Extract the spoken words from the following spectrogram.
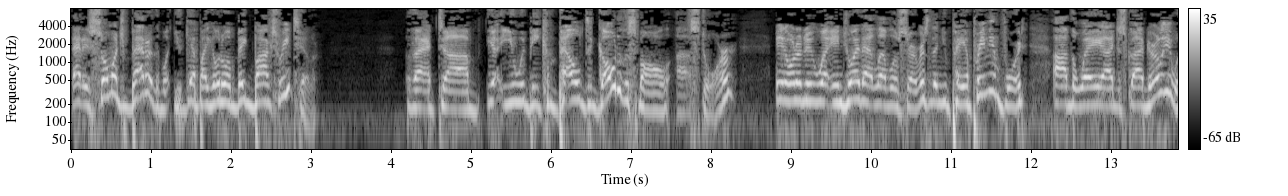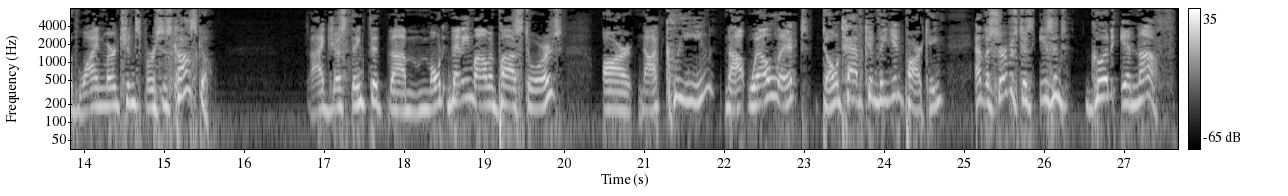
that is so much better than what you get by going to a big box retailer, that uh, you would be compelled to go to the small uh, store in order to uh, enjoy that level of service. Then you pay a premium for it, uh, the way I described earlier with wine merchants versus Costco. I just think that um, many mom-and-pop stores are not clean, not well lit, don't have convenient parking, and the service just isn't good enough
